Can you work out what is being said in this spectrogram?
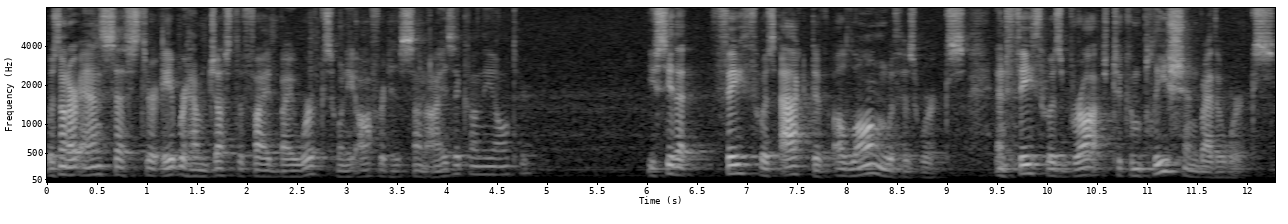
Was not our ancestor Abraham justified by works when he offered his son Isaac on the altar? You see that faith was active along with his works, and faith was brought to completion by the works.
